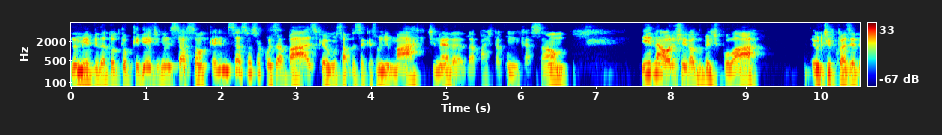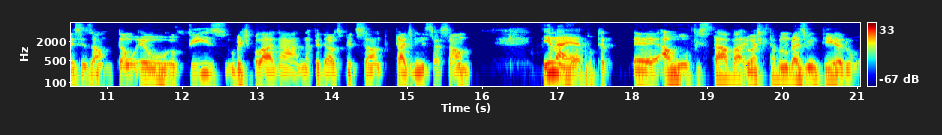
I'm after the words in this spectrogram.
na minha vida toda que eu queria administração, porque administração é essa coisa básica, eu gostava dessa questão de marketing, né, da, da parte da comunicação. E na hora de chegar no vestibular, eu tive que fazer a decisão. Então, eu, eu fiz o vestibular na, na Federal do Espírito Santo para administração. E na época, é, a UF estava, eu acho que estava no Brasil inteiro,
